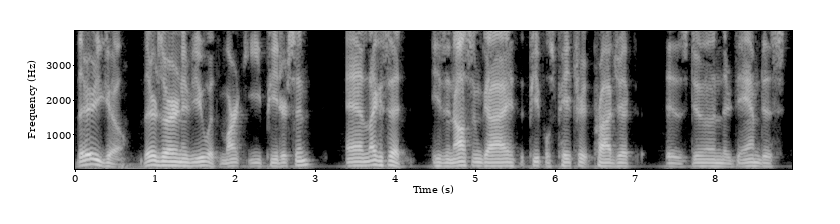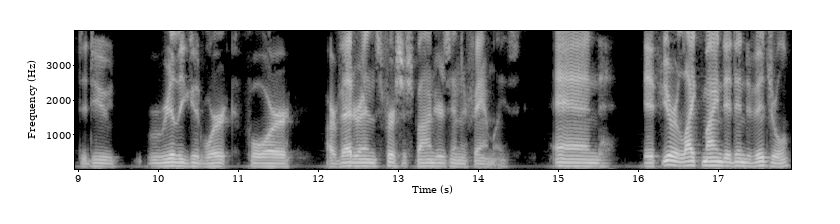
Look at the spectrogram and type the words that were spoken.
There you go. There's our interview with Mark E. Peterson. And like I said, he's an awesome guy. The People's Patriot Project is doing their damnedest to do really good work for our veterans, first responders, and their families. And if you're a like-minded individual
